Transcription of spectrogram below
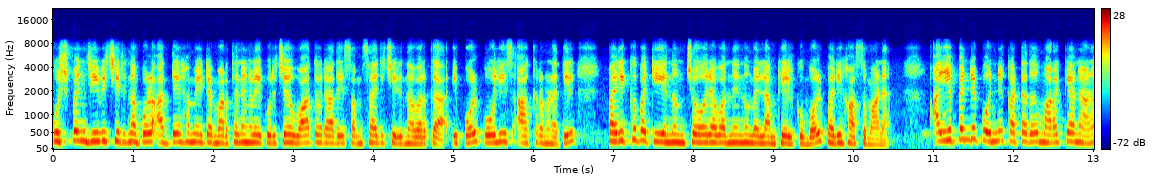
പുഷ്പൻ ജീവിച്ചിരുന്നപ്പോൾ അദ്ദേഹമേറ്റ മർദ്ദനങ്ങളെക്കുറിച്ച് വാതോരാതെ സംസാരിച്ചിരുന്നവർക്ക് ഇപ്പോൾ പോലീസ് ആക്രമണത്തിൽ പരിക്ക് പറ്റിയെന്നും ചോര വന്നെന്നുമെല്ലാം കേൾക്കുമ്പോൾ പരിഹാസമാണ്. അയ്യപ്പന്റെ പൊന്ന് കട്ടത് മറയ്ക്കാനാണ്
